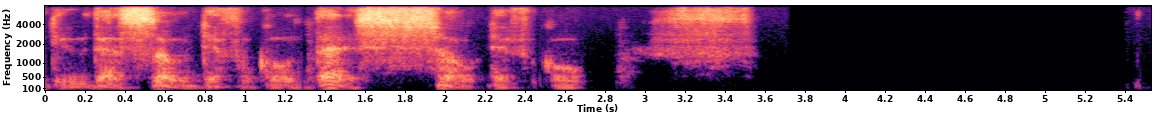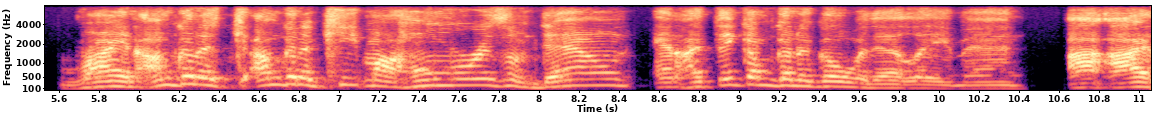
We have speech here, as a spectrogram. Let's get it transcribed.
dude, that's so difficult. That is so difficult. Ryan, I'm gonna I'm gonna keep my homerism down, and I think I'm gonna go with LA, man. I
